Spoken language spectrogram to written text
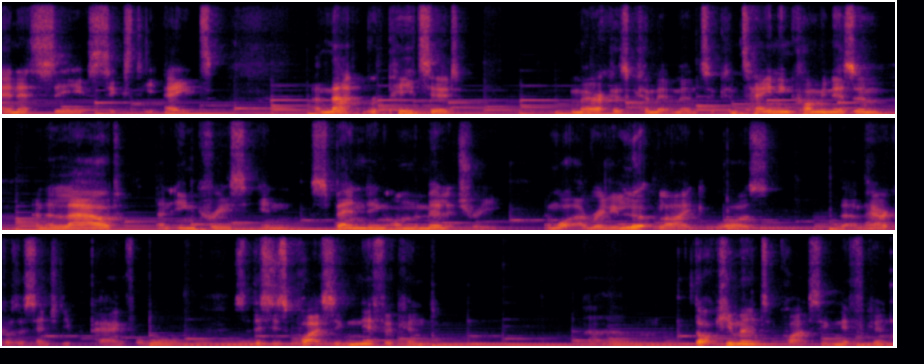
NSC 68. And that repeated America's commitment to containing communism and allowed an increase in spending on the military. And what that really looked like was that America was essentially preparing for war. So this is quite a significant document, quite significant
